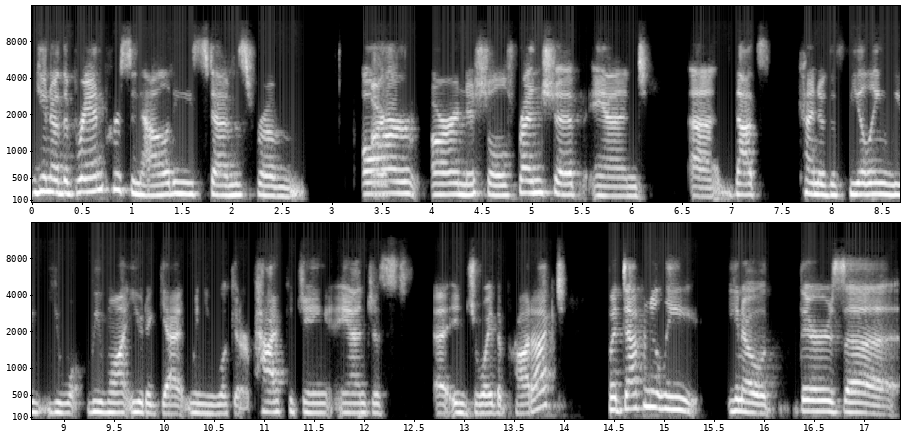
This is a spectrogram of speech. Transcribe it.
you know the brand personality stems from our our, our initial friendship, and uh, that's kind of the feeling we you we want you to get when you look at our packaging and just uh, enjoy the product. But definitely you know there's a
